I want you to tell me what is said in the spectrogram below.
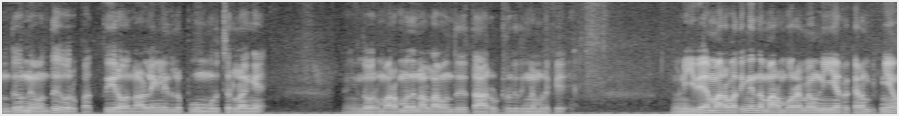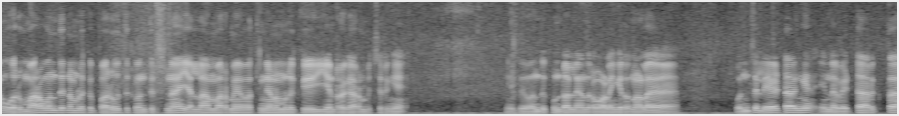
வந்து ஒன்று வந்து ஒரு பத்து இருபது நாளைங்களே இதில் பூ முடிச்சிடலாங்க இந்த ஒரு மரம் வந்து நல்லா வந்து தார் விட்ருக்குதுங்க நம்மளுக்கு. இதே மரம் பார்த்திங்கன்னா இந்த மரம் பூராமே ஒன்று ஈன்றக்க ஆரம்பிக்குங்க ஒரு மரம் வந்து நம்மளுக்கு பருவத்துக்கு வந்துருச்சுன்னா எல்லா மரமே பார்த்திங்கன்னா நம்மளுக்கு ஈன்றக்க ஆரம்பிச்சிருங்க. இது வந்து குண்டால் நேந்திரம் வழங்கிறதுனால கொஞ்சம் லேட்டாகுங்க என்ன வெட்டாக இருக்குதா?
